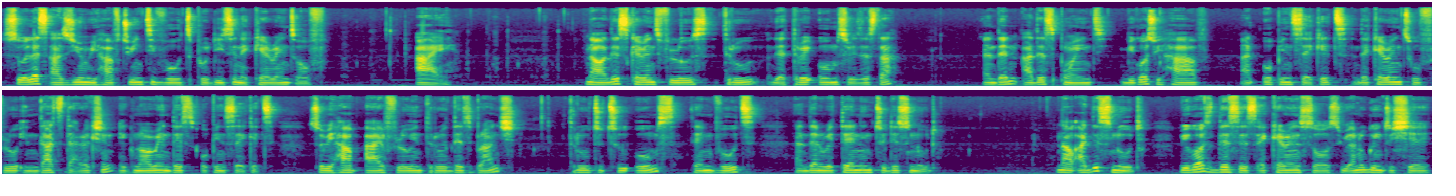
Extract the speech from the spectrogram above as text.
So let's assume we have 20 volts producing a current of I. Now this current flows through the 3 ohms resistor and then at this point because we have an open circuit the current will flow in that direction ignoring this open circuit. So we have i flowing through this branch through to 2 ohms 10 volts and then returning to this node. Now at this node because this is a current source we are not going to share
